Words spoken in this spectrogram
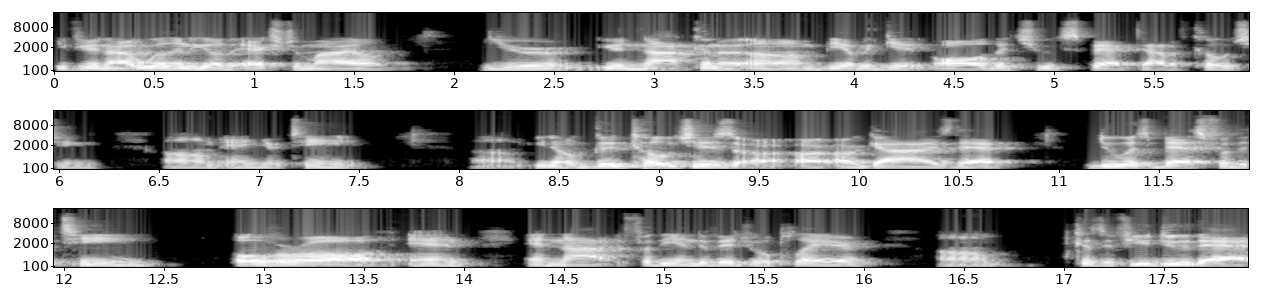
if you're not willing to go the extra mile, you're you're not going to um, be able to get all that you expect out of coaching um, and your team. Um, you know, good coaches are, are, are guys that do what's best for the team overall and and not for the individual player. Um, because if you do that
